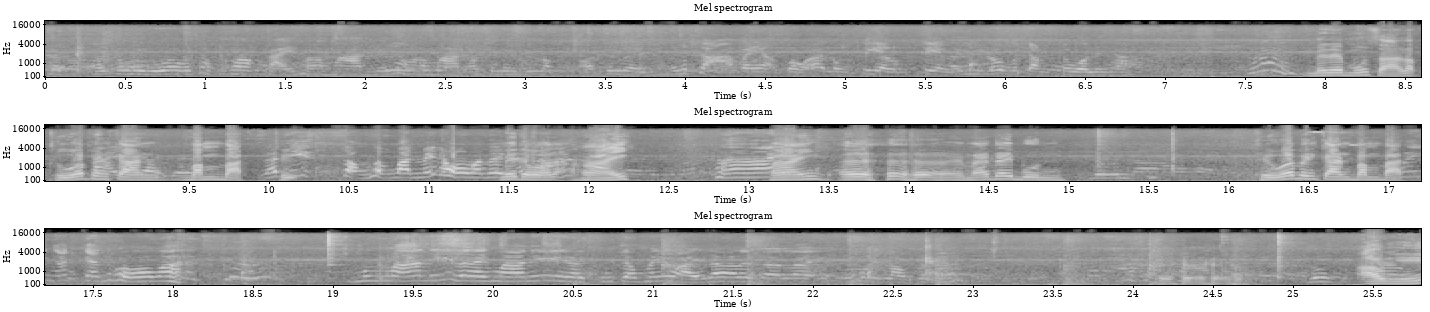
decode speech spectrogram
เออเขาก็ไม่รู้ว่าถ้าฟอกไตทรมานไม่ทรมานเขาก็ไม่รู้หรอกเขาก็เลยมุสาไปอะบอกว่าหลงเตี้ยหลงเตี้ยไม่มีโรคประจำตัวเลยนะอืมไม่ได้มุสาหรอกถือว่าเป็นการบำบัดแล้วถือที่สองสามวันไม่โทรมาเลยไม่โดนละหาย หาหายยเออเห็นไหมได้บุญ ดูนะถือว่าเป็นการบำบัด ไม่งั้นแกโทรมา มึงมานี่เลยมานี่เลยกูจะไม่ไหวแล้วอะไรต่ออะไรโอ้ยเราก็นะลูกเอางี้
